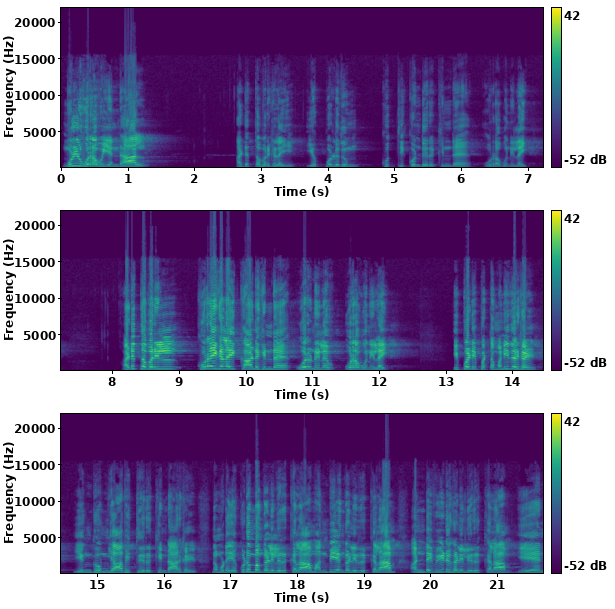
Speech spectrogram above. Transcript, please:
முள் உறவு என்றால் அடுத்தவர்களை எப்பொழுதும் குத்தி கொண்டிருக்கின்ற உறவு நிலை. அடுத்தவரில் குறைகளை காணுகின்ற ஒரு நிலை உறவு நிலை. இப்படிப்பட்ட மனிதர்கள் எங்கும் யாபித்து இருக்கின்றார்கள். நம்முடைய குடும்பங்களில் இருக்கலாம் அன்பியங்களில் இருக்கலாம் அண்டை வீடுகளில் இருக்கலாம் ஏன்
